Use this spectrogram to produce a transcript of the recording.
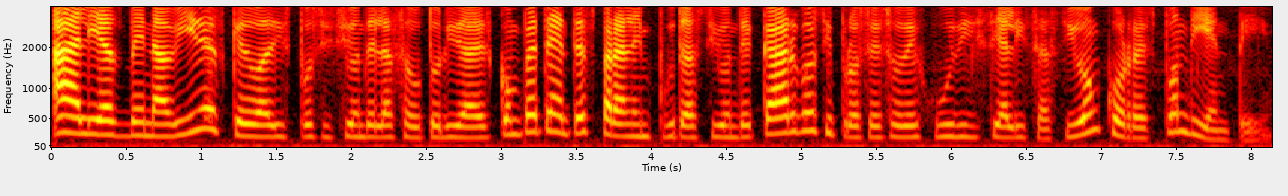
alias Benavides quedó a disposición de las autoridades competentes para la imputación de cargos y proceso de judicialización correspondiente.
